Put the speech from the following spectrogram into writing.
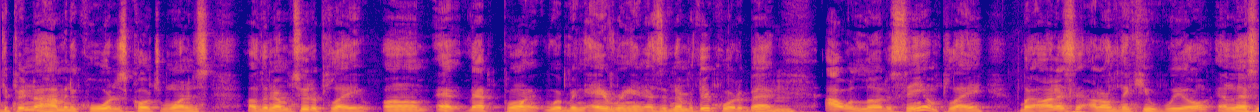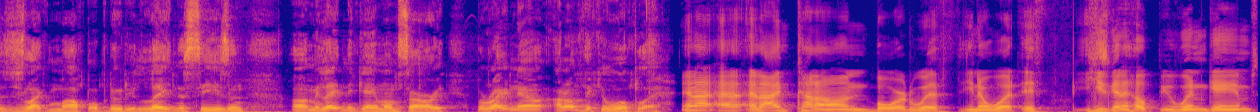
depending on how many quarters coach wants uh, the number two to play, um, at that point we'll bring Avery in as a number three quarterback. Mm-hmm. I would love to see him play, but honestly, I don't think he will unless it's just like mop up duty late in the season. Uh, I mean, late in the game. I'm sorry, but right now, I don't think he will play. And I and I'm kind of on board with you know what if he's going to help you win games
